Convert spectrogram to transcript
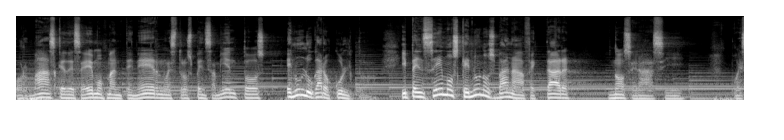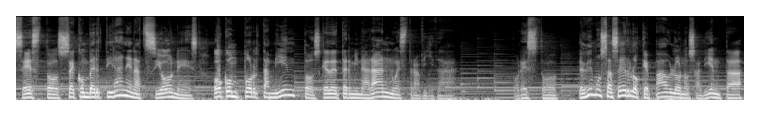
Por más que deseemos mantener nuestros pensamientos en un lugar oculto y pensemos que no nos van a afectar, no será así, pues estos se convertirán en acciones o comportamientos que determinarán nuestra vida. Por esto, debemos hacer lo que Pablo nos alienta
